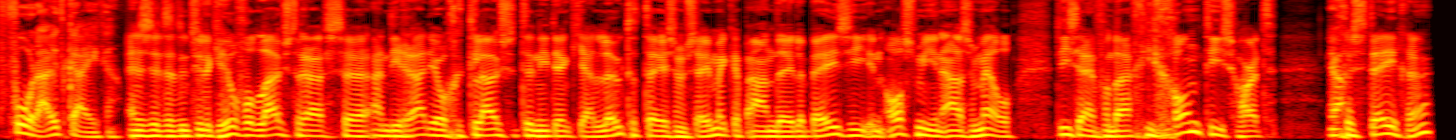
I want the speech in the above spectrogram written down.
vooruit kijken. En er zitten natuurlijk heel veel luisteraars uh, aan die radio gekluisterd. En die denken, ja leuk dat TSMC, maar ik heb aandelen Bezi, in Osmi en ASML. Die zijn vandaag gigantisch hard ja. gestegen.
